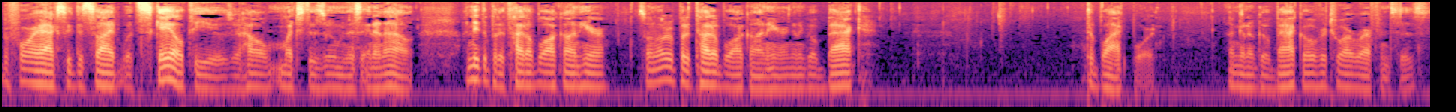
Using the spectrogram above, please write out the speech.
Before I actually decide what scale to use or how much to zoom this in and out, I need to put a title block on here. So in order to put a title block on here, I'm going to go back to Blackboard. I'm going to go back over to our references.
